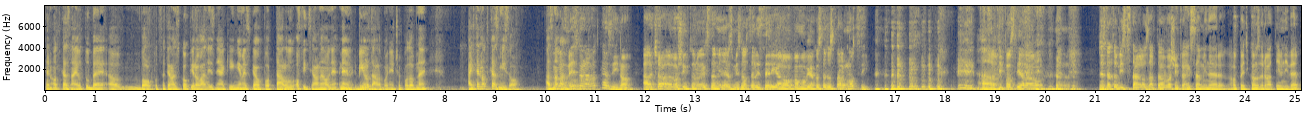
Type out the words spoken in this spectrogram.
ten odkaz na YouTube bol v podstate len skopírovaný z nejakých nemeckého portálu, oficiálneho, neviem, Bild alebo niečo podobné. Aj ten odkaz zmizol. A znova... No, zmizli nám odkazy, no. Ale čo, ale Washingtonu Examiner zmizol celý seriál o Obamovi, ako sa dostal k moci. Som ti posielal, že toto by stálo za to. Washington Examiner, opäť konzervatívny web,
